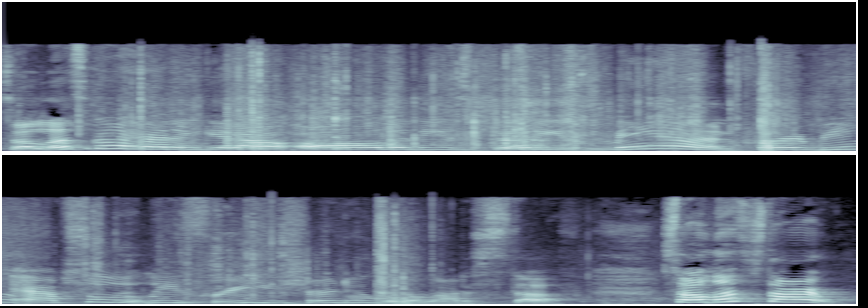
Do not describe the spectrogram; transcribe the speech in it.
So let's go ahead and get out all of these goodies. Man, for it being absolutely free, you sure do get a lot of stuff. So let's start,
